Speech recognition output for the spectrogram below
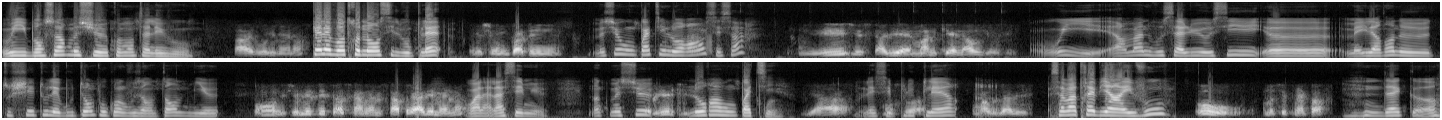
Oui, bonsoir monsieur, comment allez-vous? Ah, oui. Quel est votre nom s'il vous plaît? Monsieur Mbatin. Monsieur Oupatine Laurent, c'est ça? Oui, je salue Herman qui est là aujourd'hui. Oui, Herman vous salue aussi, euh, mais il est en train de toucher tous les boutons pour qu'on vous entende mieux. Bon, je me déplace quand même. Ça peut aller maintenant. Voilà, là c'est mieux. Donc, monsieur. Laurent a. laissez plus clair. Comment vous allez? Ça va très bien, et vous? Oh, on ne se plaint pas. D'accord.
